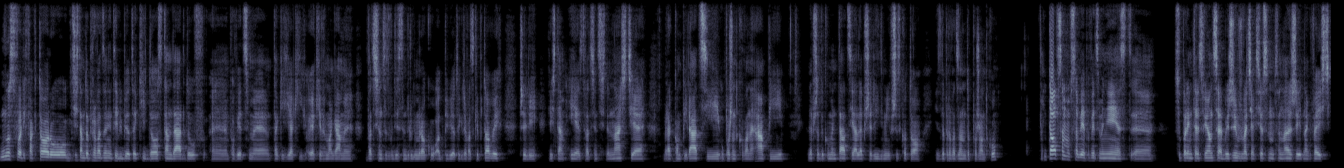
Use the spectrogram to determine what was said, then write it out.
mnóstwo refaktoru, gdzieś tam doprowadzenie tej biblioteki do standardów, e, powiedzmy, takich, jakich, o jakie wymagamy w 2022 roku od bibliotek JavaScriptowych, czyli gdzieś tam IS 2017, brak kompilacji, uporządkowane API, lepsza dokumentacja, lepsze README, wszystko to jest doprowadzone do porządku. I to samo w sobie, powiedzmy, nie jest e, super interesujące, bo jeżeli używacie Axiosa, no to należy jednak wejść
